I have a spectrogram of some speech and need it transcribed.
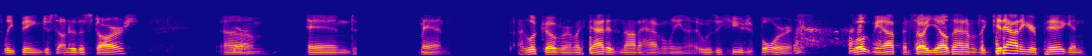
sleeping just under the stars. Um and man, I look over and I'm like, that is not a javelina. It was a huge boar. And woke me up and so I yelled at him, I was like, Get out of here, pig and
